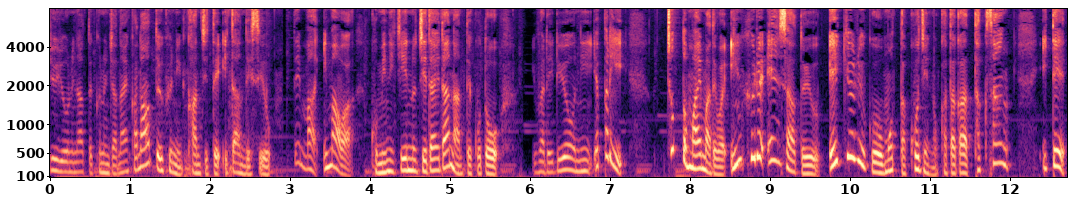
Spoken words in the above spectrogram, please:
重要になってくるんじゃないかなというふうに感じていたんですよ。でまあ今はコミュニティの時代だなんてことを言われるようにやっぱりちょっと前まではインフルエンサーという影響力を持った個人の方がたくさんいて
